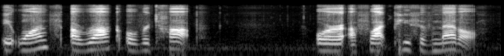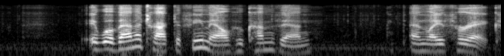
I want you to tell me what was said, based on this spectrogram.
It wants a rock over top or a flat piece of metal. It will then attract a female who comes in and lays her eggs.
